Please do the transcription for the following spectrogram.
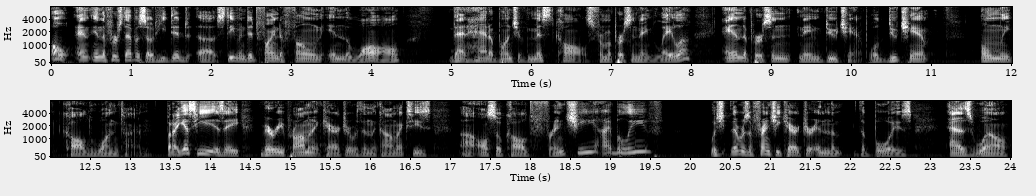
Oh, and in the first episode, he did uh, Steven did find a phone in the wall that had a bunch of missed calls from a person named Layla and a person named Duchamp. Well, Duchamp only called one time, but I guess he is a very prominent character within the comics. He's uh, also called Frenchie, I believe. Which there was a Frenchie character in the the boys as well,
